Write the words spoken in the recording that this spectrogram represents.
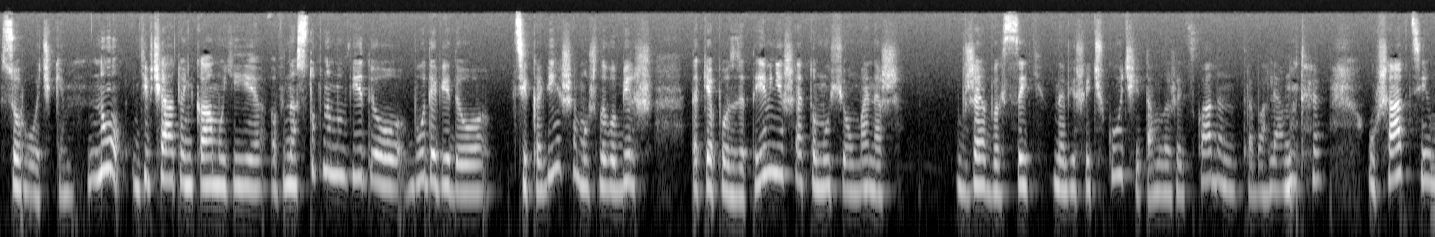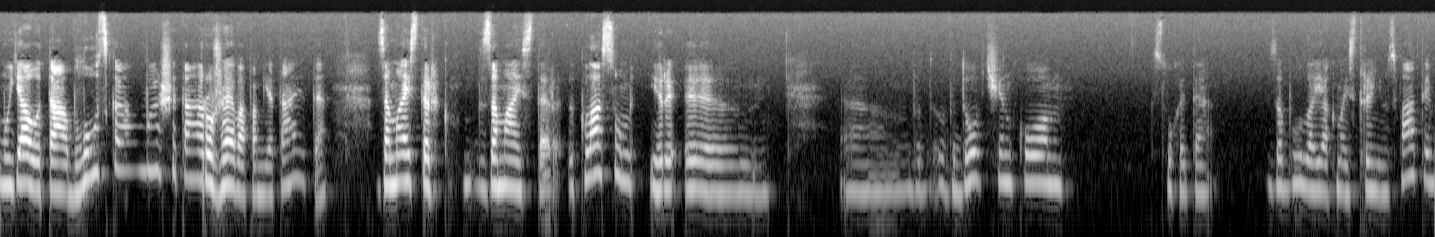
сорочки. Ну, дівчатонька мої, в наступному відео буде відео цікавіше, можливо, більш таке позитивніше, тому що у мене ж вже висить на вішечку, чи там лежить складено, треба глянути у шапці. Моя ота блузка вишита, рожева, пам'ятаєте? За майстер, за майстер класом Іри- е, е, Вдовченко. Слухайте, забула, як майстриню звати.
